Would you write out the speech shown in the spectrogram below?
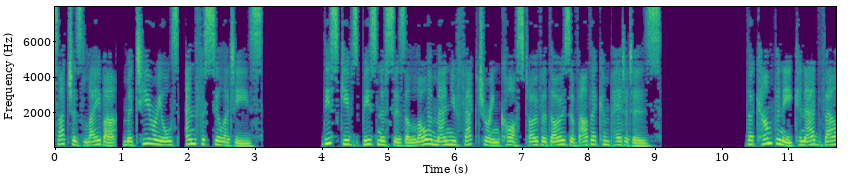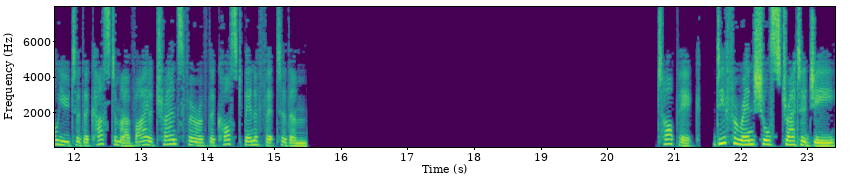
such as labor, materials, and facilities. This gives businesses a lower manufacturing cost over those of other competitors. The company can add value to the customer via transfer of the cost benefit to them. Differential strategy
